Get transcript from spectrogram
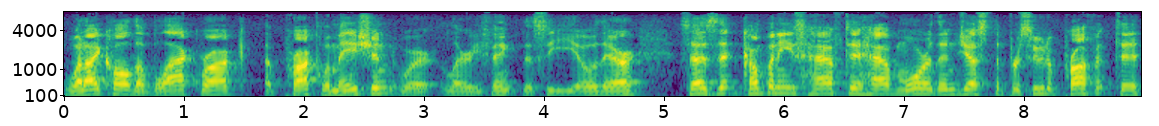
what I call the BlackRock uh, proclamation, where Larry Fink, the CEO there, says that companies have to have more than just the pursuit of profit to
